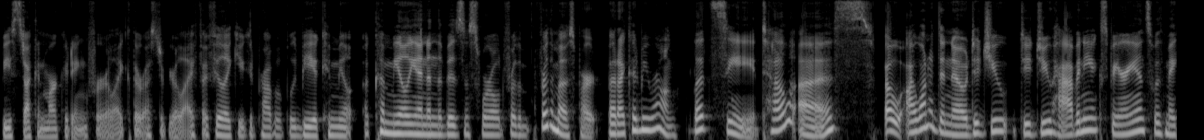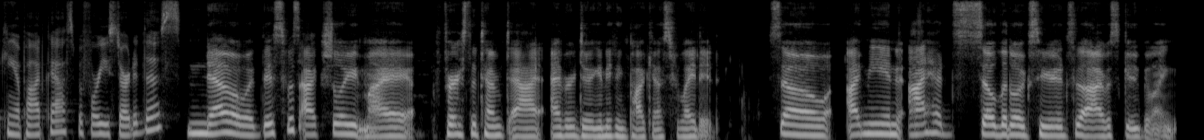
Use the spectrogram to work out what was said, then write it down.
be stuck in marketing for like the rest of your life. I feel like you could probably be a, chame- a chameleon in the business world for the for the most part, but I could be wrong. Let's see. Tell us. Oh, I wanted to know did you did you have any experience with making a podcast before you started this? No, this was actually my first attempt at ever doing anything podcast related. So, I mean, I had so little experience that I was Googling,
